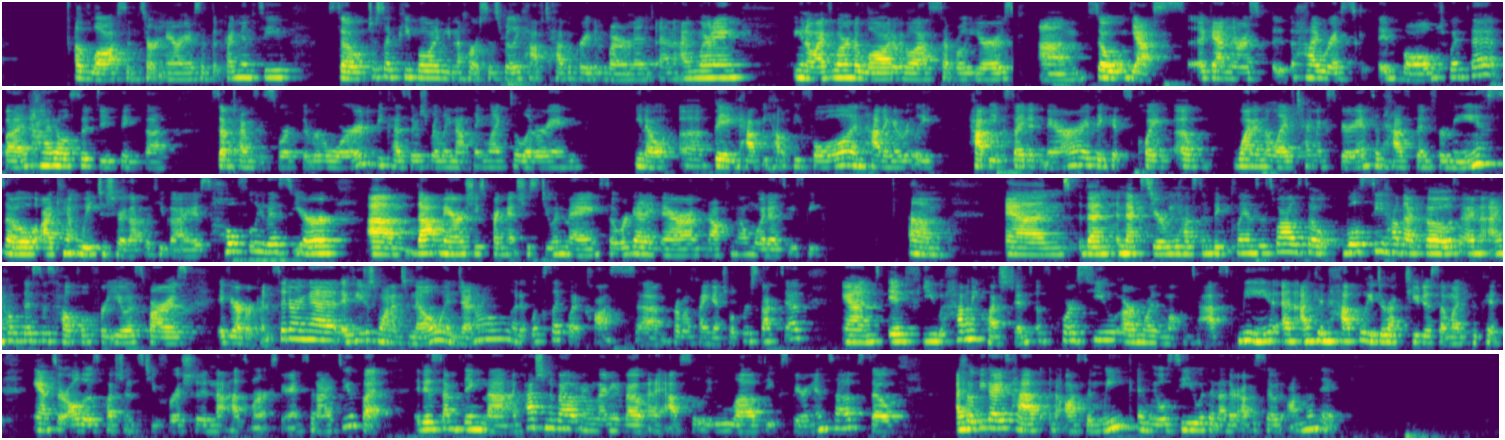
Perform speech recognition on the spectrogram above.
of loss in certain areas of the pregnancy. So just like people, I mean, the horses really have to have a great environment. And I'm learning, you know, I've learned a lot over the last several years. Um, so yes, again, there is high risk involved with it, but I also do think that sometimes it's worth the reward because there's really nothing like delivering, you know, a big, happy, healthy foal and having a really happy, excited mare. I think it's quite a one in a lifetime experience and has been for me. So I can't wait to share that with you guys. Hopefully this year, um, that mare, she's pregnant, she's due in May. So we're getting there. I'm knocking on wood as we speak. Um, and then next year we have some big plans as well. So we'll see how that goes. And I hope this was helpful for you as far as if you're ever considering it, if you just wanted to know in general what it looks like, what it costs um, from a financial perspective. And if you have any questions, of course, you are more than welcome to ask me, and I can happily direct you to someone who can answer all those questions to fruition that has more experience than I do. But it is something that I'm passionate about and I'm learning about, and I absolutely love the experience of. So I hope you guys have an awesome week, and we will see you with another episode on Monday.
